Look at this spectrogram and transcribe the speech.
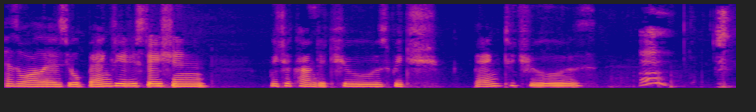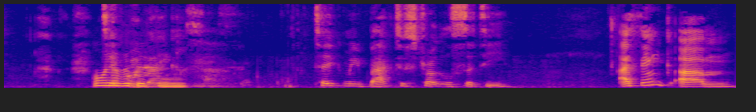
as well as your bank registration, which account to choose, which bank to choose, Mm. all Take of the me good back. things. take me back to struggle city i think um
